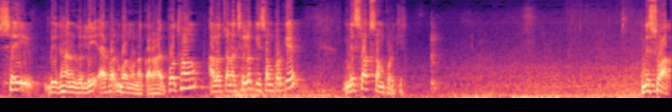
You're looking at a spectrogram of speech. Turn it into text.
সেই বিধানগুলি এখন বর্ণনা করা হয়। প্রথম আলোচনা ছিল কি সম্পর্কে? মিসওয়াক সম্পর্কে। মিসওয়াক,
